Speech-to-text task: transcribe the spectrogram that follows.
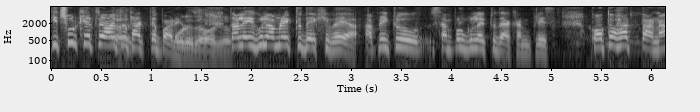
কিছুর ক্ষেত্রে হয়তো হ্যাঁ, থাকতে পারে। তাহলে এগুলো আমরা একটু দেখি ভাইয়া। আপনি একটু স্যাম্পলগুলো একটু দেখান প্লিজ কত হাত পানা?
